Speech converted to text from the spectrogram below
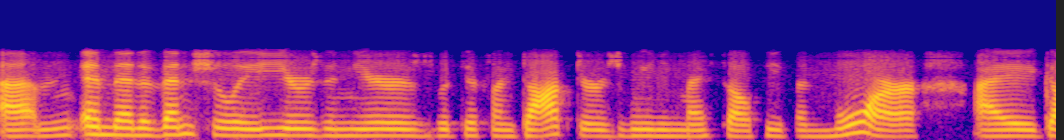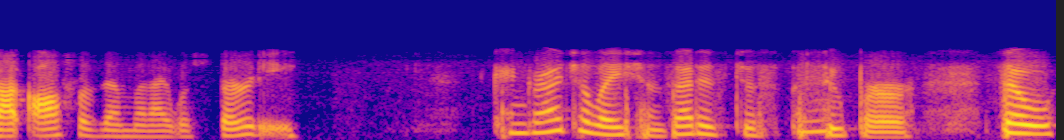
Um, and then eventually years and years with different doctors weaning myself even more i got off of them when i was 30 Congratulations. That is just super. So,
